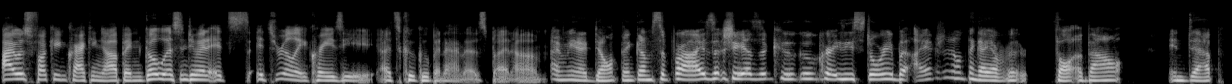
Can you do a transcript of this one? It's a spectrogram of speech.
I was fucking cracking up and go listen to it. It's it's really crazy. It's cuckoo bananas, but um I mean, I don't think I'm surprised that she has a cuckoo crazy story, but I actually don't think I ever thought about in depth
